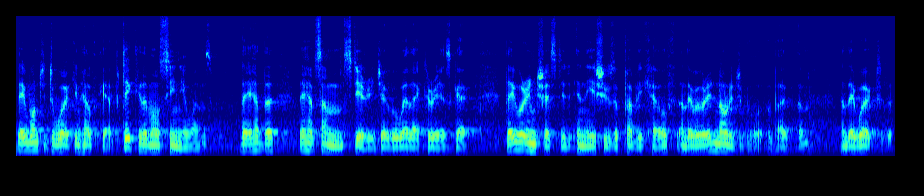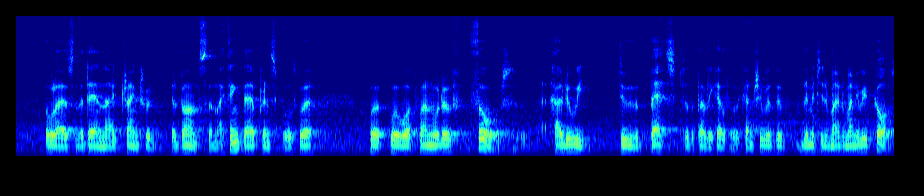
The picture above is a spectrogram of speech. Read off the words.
they wanted to work in healthcare, particularly the more senior ones. They, had the, they have some steerage over where their careers go. They were interested in the issues of public health and they were very knowledgeable about them. And they worked all hours of the day and night trying to advance them. I think their principles were were, were what one would have thought. How do we do the best for the public health of the country with the limited amount of money we've got.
